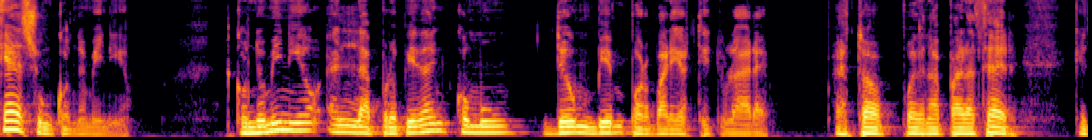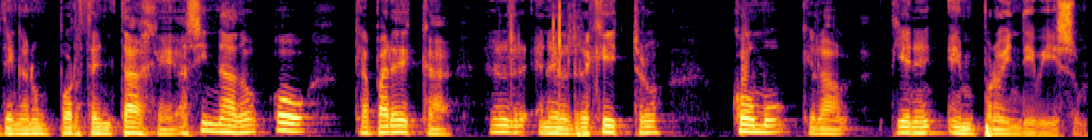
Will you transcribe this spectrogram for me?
¿Qué es un condominio? El condominio es la propiedad en común de un bien por varios titulares. Estos pueden aparecer que tengan un porcentaje asignado o que aparezca en el, registro como que lo tienen en proindiviso.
